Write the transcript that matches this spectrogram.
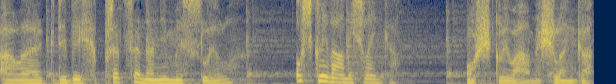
ale kdybych přece na ní myslil... Ošklivá myšlenka. Ošklivá myšlenka.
